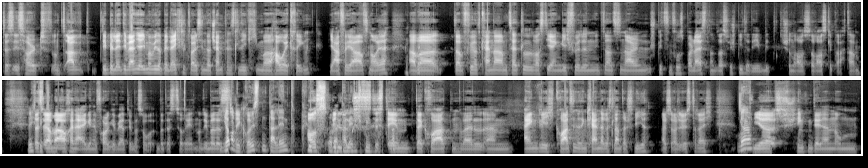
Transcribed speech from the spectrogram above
das ist halt, und auch die, die werden ja immer wieder belächelt, weil sie in der Champions League immer Haue kriegen, Jahr für Jahr aufs Neue. Aber dafür hat keiner am Zettel, was die eigentlich für den internationalen Spitzenfußball leisten und was für Spieler die mit schon raus, so rausgebracht haben. Richtig. Das wäre aber auch eine eigene Folge wert, über, so, über das zu reden und über das ja, die größten Talentspieler. Ausbildungssystem der Kroaten, weil ähm, eigentlich Kroatien ist ein kleineres Land als wir, als, als Österreich. Und Ja. wir schinken denen um,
